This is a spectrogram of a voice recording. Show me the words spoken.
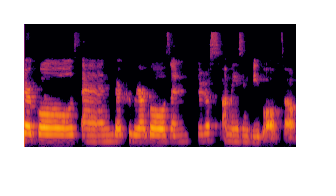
their goals and their career goals and they're just amazing people so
